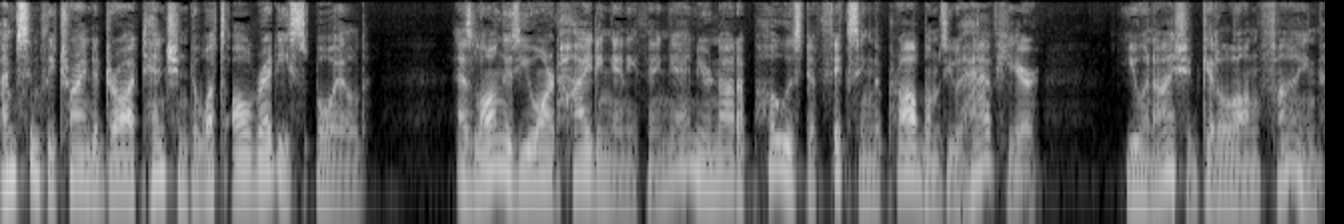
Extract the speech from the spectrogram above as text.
I'm simply trying to draw attention to what's already spoiled. As long as you aren't hiding anything and you're not opposed to fixing the problems you have here, you and I should get along fine.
